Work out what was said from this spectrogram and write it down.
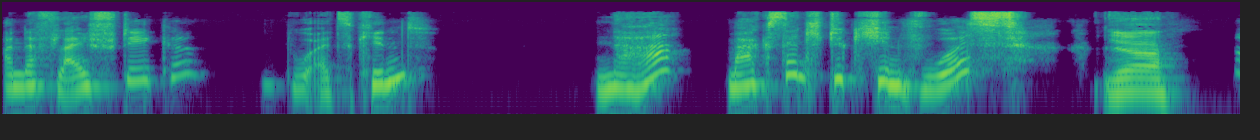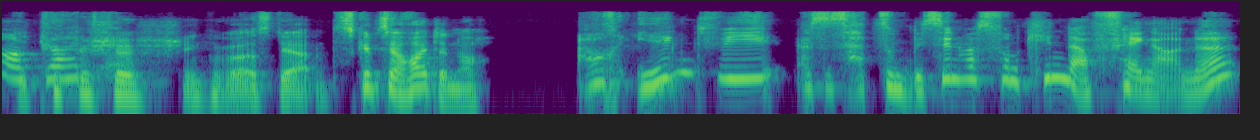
an der Fleischtheke? Du als Kind? Na, magst du ein Stückchen Wurst? Ja, Oh die Gott. typische Schinkenwurst, ja. Das gibt's ja heute noch. Auch irgendwie, also es hat so ein bisschen was von Kinderfänger, ne?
